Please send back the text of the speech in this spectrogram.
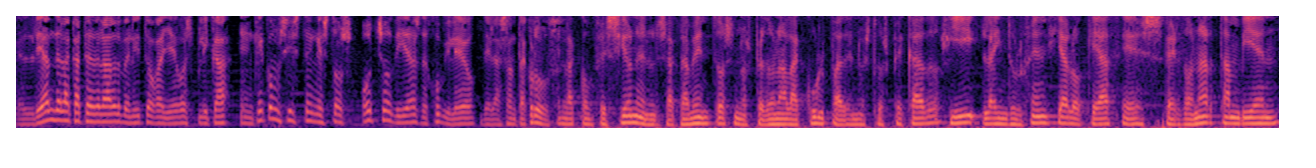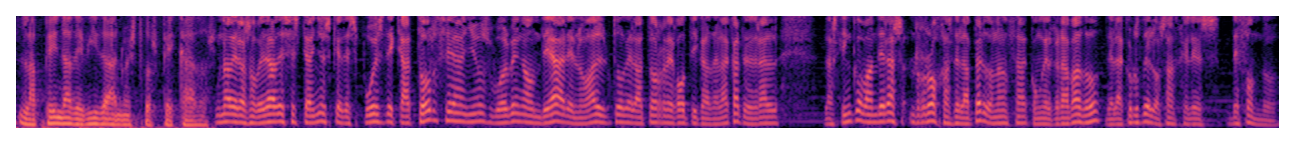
El deán de la Catedral, Benito Gallego, explica en qué consisten estos ocho días de jubileo de la Santa Cruz. En la confesión, en el sacramento, se nos perdona la culpa de nuestros pecados y la indulgencia lo que hace es perdonar también la pena de vida a nuestros pecados. Una de las novedades este año es que después de 14 años vuelven a ondear en lo alto de la torre gótica de la catedral las cinco banderas rojas de la perdonanza con el grabado de la Cruz de los Ángeles de fondo.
